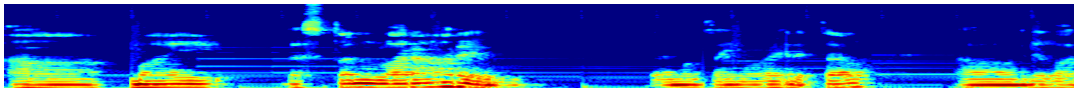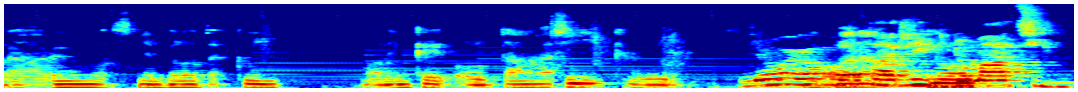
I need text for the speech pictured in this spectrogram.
a mají ve stanu Lararium. To je moc zajímavý detail, kde Lararium vlastně bylo takový malinký oltářík. Jo, jo, vypadá, oltářík no, domácích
